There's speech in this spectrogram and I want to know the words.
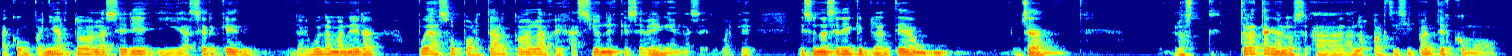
acompañar toda la serie y hacer que de alguna manera puedas soportar todas las vejaciones que se ven en la serie, porque es una serie que plantea, o sea, los, tratan a los, a, a los participantes como,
